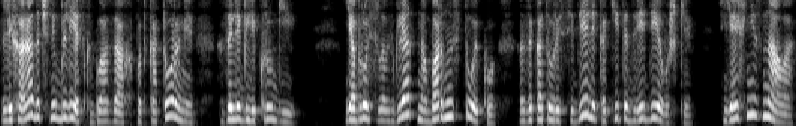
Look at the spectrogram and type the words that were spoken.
лихорадочный блеск в глазах, под которыми залегли круги. Я бросила взгляд на барную стойку, за которой сидели какие-то две девушки. Я их не знала,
